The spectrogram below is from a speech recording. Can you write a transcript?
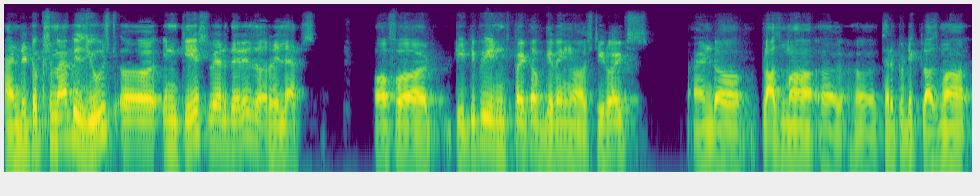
and rituximab is used in case where there is a relapse of uh, TTP in spite of giving uh, steroids and uh, plasma uh, uh, therapeutic plasma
